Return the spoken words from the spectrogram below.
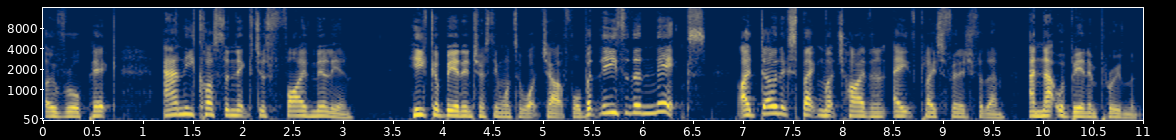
overall pick, and he cost the Knicks just five million. He could be an interesting one to watch out for. But these are the Knicks. I don't expect much higher than an eighth place finish for them, and that would be an improvement.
